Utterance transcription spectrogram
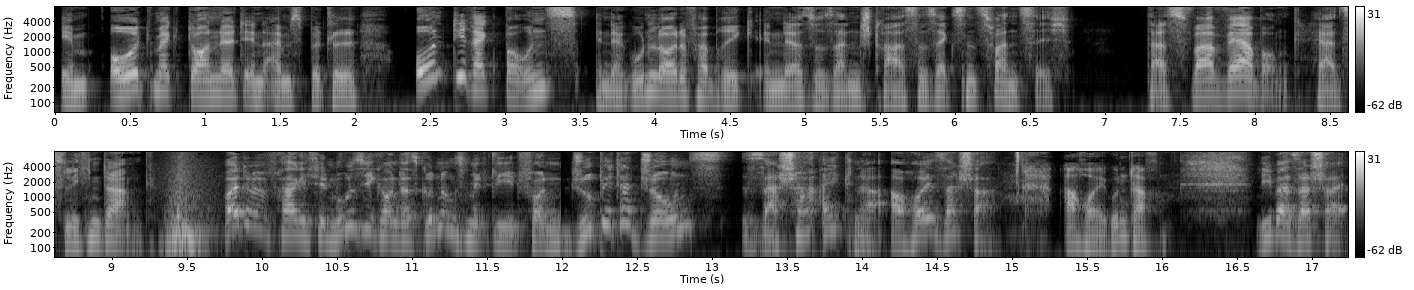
im Old McDonald in Eimsbüttel und direkt bei uns in der Guten Leute Fabrik in der Susannenstraße 26. Das war Werbung. Herzlichen Dank. Heute befrage ich den Musiker und das Gründungsmitglied von Jupiter Jones, Sascha Eigner. Ahoi, Sascha. Ahoi, guten Tag. Lieber Sascha,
